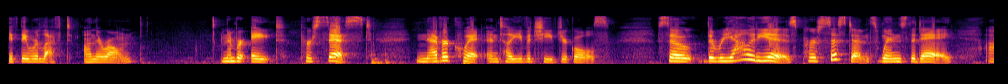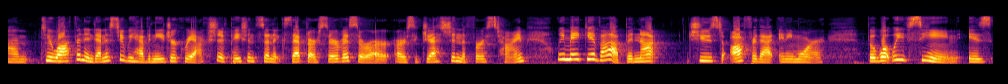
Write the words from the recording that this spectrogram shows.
if they were left on their own. Number eight, persist. Never quit until you've achieved your goals. So the reality is, persistence wins the day. Um, too often in dentistry, we have a knee jerk reaction. If patients don't accept our service or our, our suggestion the first time, we may give up and not choose to offer that anymore. But what we've seen is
